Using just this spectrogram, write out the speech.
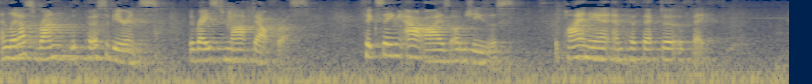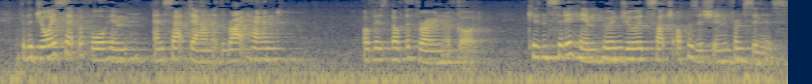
and let us run with perseverance the race marked out for us, fixing our eyes on Jesus, the pioneer and perfecter of faith. For the joy set before him and sat down at the right hand of, his, of the throne of God. Consider him who endured such opposition from sinners,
